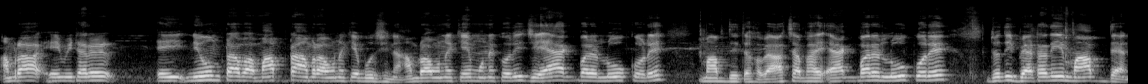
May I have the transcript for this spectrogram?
আমরা, এই মিটারের এই নিয়মটা বা মাপটা আমরা অনেকে বুঝি না। আমরা অনেকে মনে করি যে একবারে লো করে মাপ দিতে হবে। আচ্ছা ভাই, একবারে লো করে যদি ব্যাটারি মাপ দেন,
